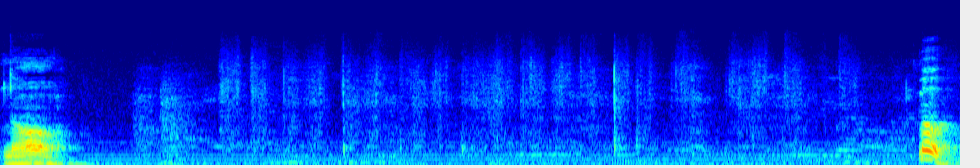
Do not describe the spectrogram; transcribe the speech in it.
No. Oh.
